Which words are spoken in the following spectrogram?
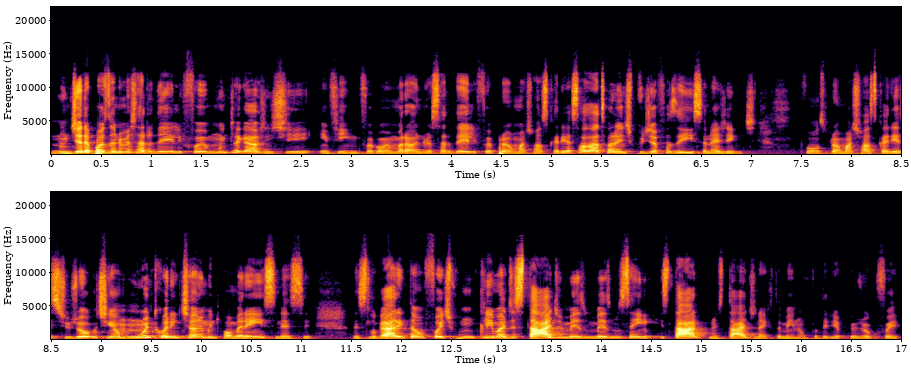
Um dia depois do aniversário dele, foi muito legal. A gente, enfim, foi comemorar o aniversário dele, foi pra uma churrascaria. Saudades quando a gente podia fazer isso, né, gente? Fomos pra uma churrascaria assistir o jogo. Tinha muito corintiano e muito palmeirense nesse, nesse lugar. Então foi tipo um clima de estádio mesmo, mesmo sem estar no estádio, né? Que também não poderia, porque o jogo foi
